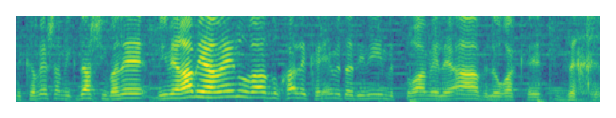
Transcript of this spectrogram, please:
נקווה שהמקדש ייבנה במהרה בימינו, ואז נוכל לקיים את הדינים בצורה מלאה ולא רק אה, זכר.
